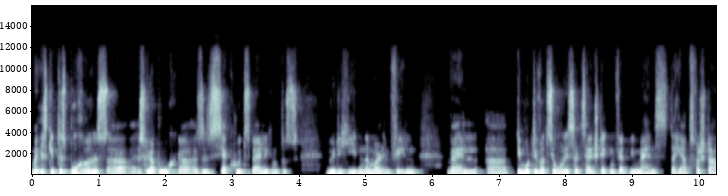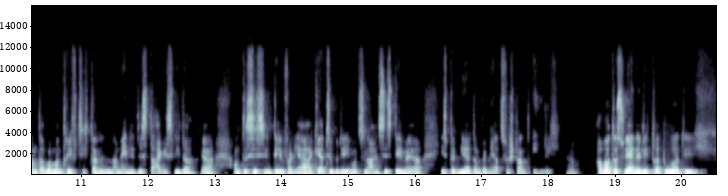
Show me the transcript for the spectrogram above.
es gibt das Buch als, äh, als Hörbuch, ja, also es ist sehr kurzweilig und das würde ich jedem einmal empfehlen, weil äh, die Motivation ist halt sein Steckenpferd wie meins, der Herzverstand, aber man trifft sich dann am Ende des Tages wieder. Ja. Und das ist in dem Fall, ja, erklärt über die emotionalen Systeme, ja, ist bei mir dann beim Herzverstand ähnlich. Ja. Aber das wäre eine Literatur, die ich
